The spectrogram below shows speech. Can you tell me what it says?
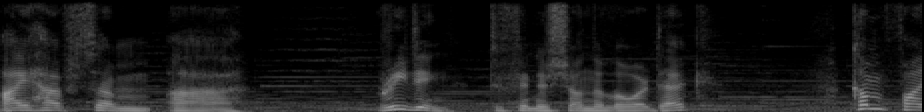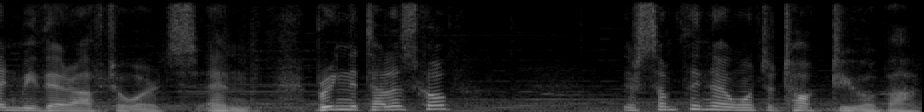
I have some, uh, reading to finish on the lower deck. Come find me there afterwards and bring the telescope. There's something I want to talk to you about.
